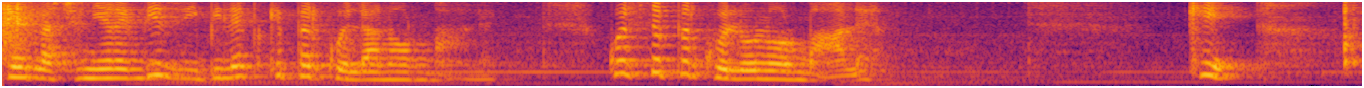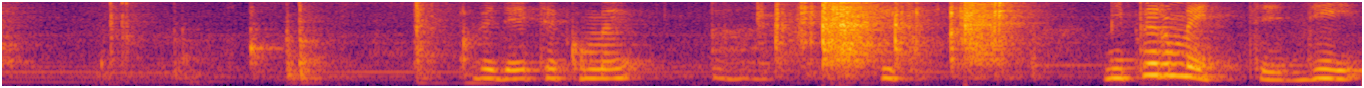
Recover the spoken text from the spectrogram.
per la cerniera invisibile che per quella normale. Questo è per quello normale che vedete come uh, si, mi permette di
